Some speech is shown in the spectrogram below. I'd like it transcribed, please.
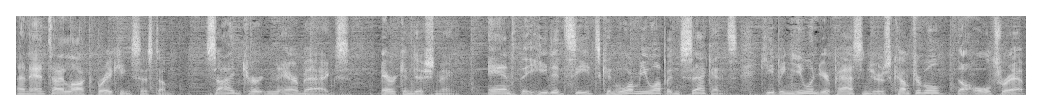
an anti-lock braking system, side curtain airbags, air conditioning, and the heated seats can warm you up in seconds, keeping you and your passengers comfortable the whole trip.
